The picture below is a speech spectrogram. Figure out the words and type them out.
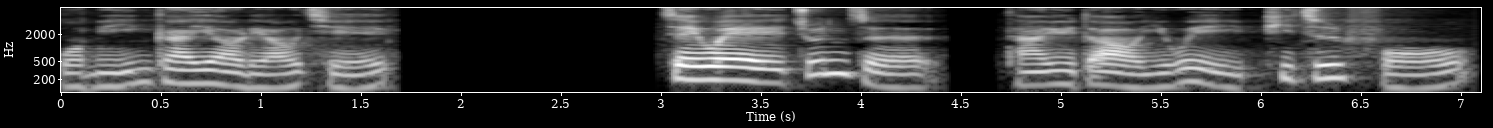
我们应该要了解。这位尊者，他遇到一位辟支佛，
